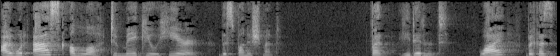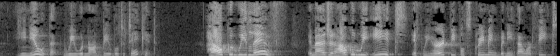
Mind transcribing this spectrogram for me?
I would ask Allah to make you hear this punishment. But He didn't. Why? Because He knew that we would not be able to take it. How could we live? Imagine, how could we eat if we heard people screaming beneath our feet?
